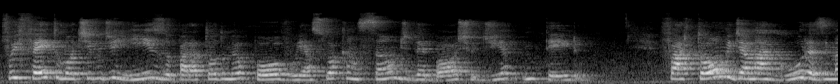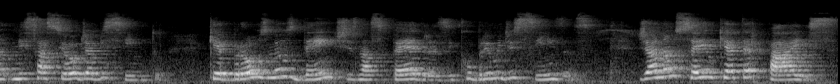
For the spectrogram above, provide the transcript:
Fui feito motivo de riso para todo o meu povo e a sua canção de deboche o dia inteiro. Fartou-me de amarguras e me saciou de absinto. Quebrou os meus dentes nas pedras e cobriu-me de cinzas. Já não sei o que é ter paz.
